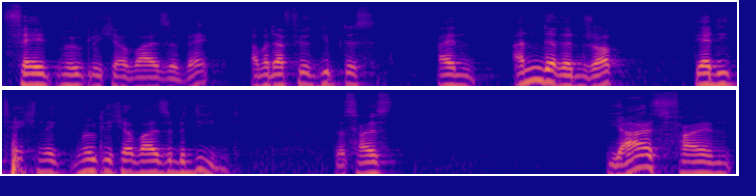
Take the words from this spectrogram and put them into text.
fällt möglicherweise weg, aber dafür gibt es einen anderen Job, der die Technik möglicherweise bedient. Das heißt, ja, es fallen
